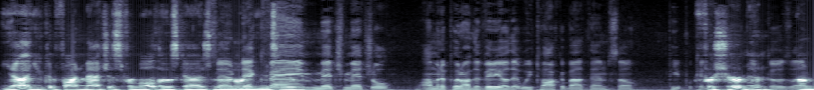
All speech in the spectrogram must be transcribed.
Yeah, you can find matches from all those guys, So man, on Nick YouTube. Fame, Mitch Mitchell. I'm gonna put on the video that we talk about them so people can For sure, man. those up. I'm,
